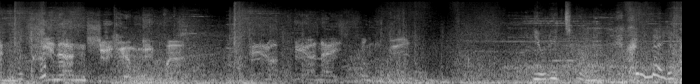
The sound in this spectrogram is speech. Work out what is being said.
열렬한 비난 지금이봐 새로 태어날 순간 유리처럼 흩날려라.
